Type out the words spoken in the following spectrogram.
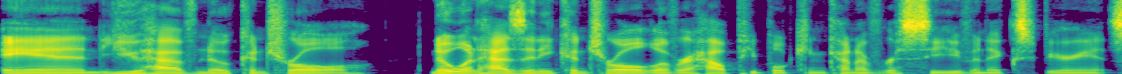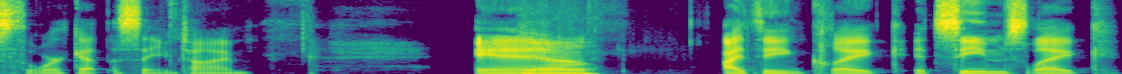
and you have no control. No one has any control over how people can kind of receive and experience the work at the same time. And Yeah. I think, like, it seems like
